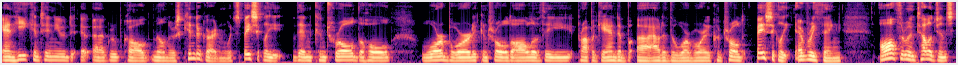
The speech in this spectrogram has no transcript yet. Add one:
and he continued a group called Milner's Kindergarten, which basically then controlled the whole war board. It controlled all of the propaganda uh, out of the war board. It controlled basically everything, all through intelligence.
